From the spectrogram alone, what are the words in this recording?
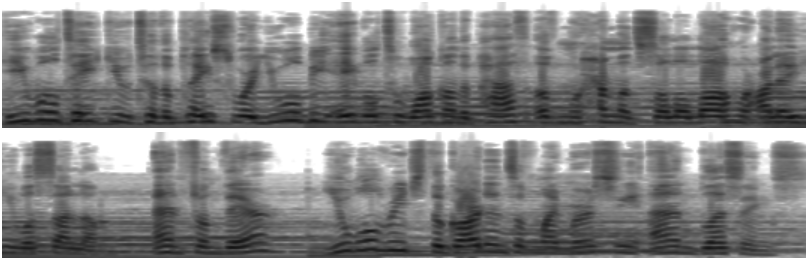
He will take you to the place where you will be able to walk on the path of Muhammad sallallahu alaihi wasallam. And from there, you will reach the gardens of my mercy and blessings.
